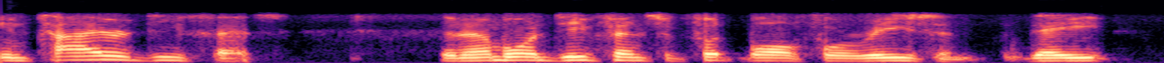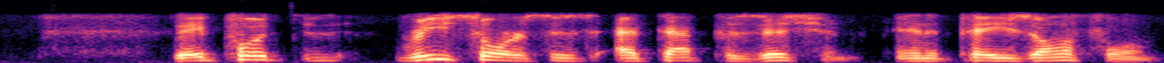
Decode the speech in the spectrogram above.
entire defense, the number one defense in football for a reason. They they put resources at that position, and it pays off for them.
